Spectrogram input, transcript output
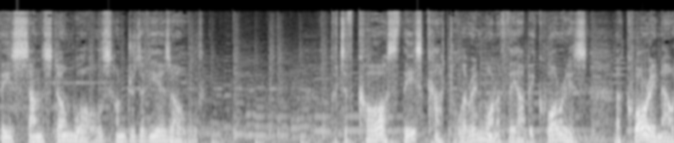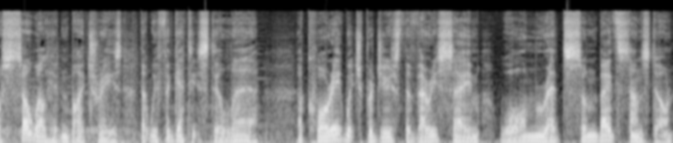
these sandstone walls hundreds of years old. But of course, these cattle are in one of the Abbey quarries, a quarry now so well hidden by trees that we forget it's still there. A quarry which produced the very same warm red sunbathed sandstone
